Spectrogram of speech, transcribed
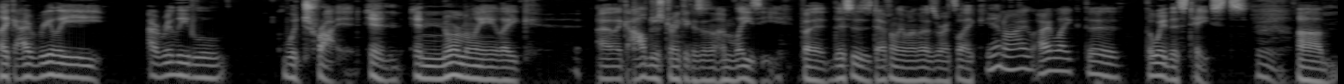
like, I really, I really l- would try it, and and normally, like, I like I'll just drink it because I'm lazy. But this is definitely one of those where it's like, you know, I I like the the way this tastes. Um,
